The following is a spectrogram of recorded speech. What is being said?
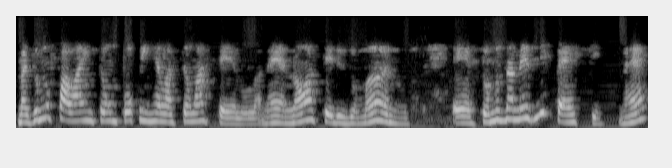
Mas vamos falar então um pouco em relação à célula, né? Nós, seres humanos, é, somos da mesma espécie, né?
